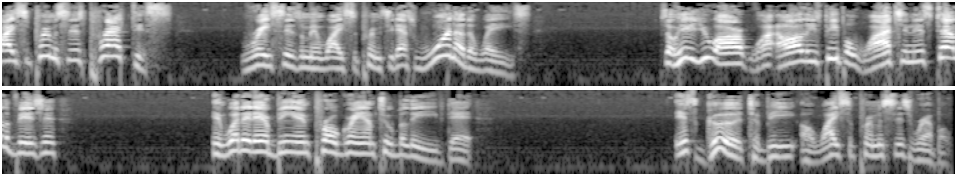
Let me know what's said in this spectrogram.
white supremacists practice racism and white supremacy. That's one of the ways. So here you are, all these people watching this television and what are they being programmed to believe? That it's good to be a white supremacist rebel.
